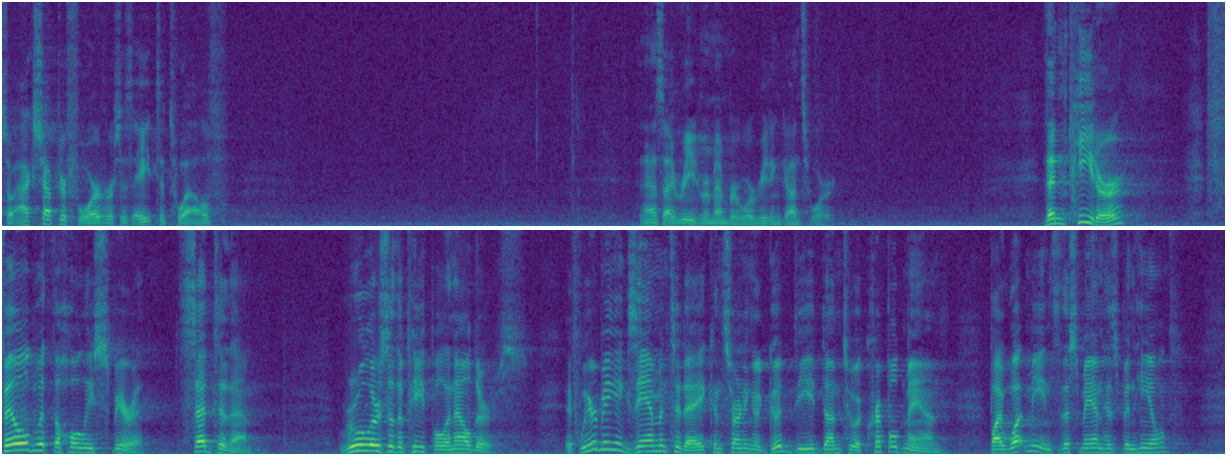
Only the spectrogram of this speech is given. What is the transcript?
So, Acts chapter 4, verses 8 to 12. And as I read, remember, we're reading God's word. Then Peter, filled with the Holy Spirit, said to them, Rulers of the people and elders, if we are being examined today concerning a good deed done to a crippled man, by what means this man has been healed,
